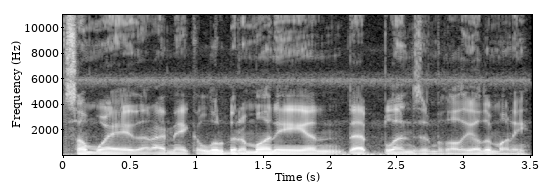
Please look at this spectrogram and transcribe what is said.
some way that I make a little bit of money, and that blends in with all the other money.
